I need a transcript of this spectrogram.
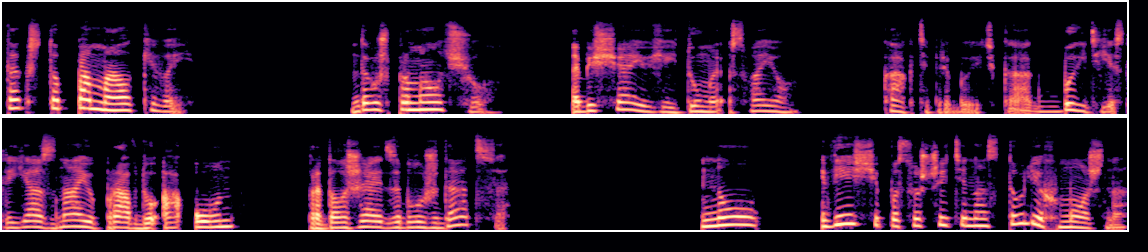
Так что помалкивай. Да уж промолчу. Обещаю ей, думая о своем. Как теперь быть? Как быть, если я знаю правду, а он продолжает заблуждаться? Ну, Вещи посушить и на стульях можно,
